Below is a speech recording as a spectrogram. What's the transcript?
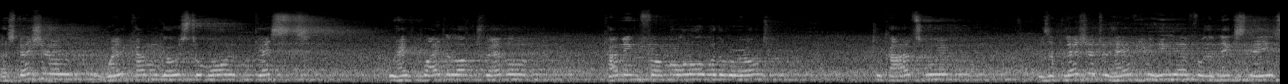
A special welcome goes to all guests who had quite a long travel coming from all over the world to Karlsruhe. It's a pleasure to have you here for the next days.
